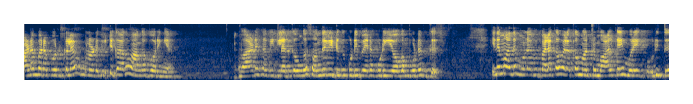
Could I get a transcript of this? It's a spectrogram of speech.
ஆடம்பர பொருட்களை உங்களோட வீட்டுக்காக வாங்க போகிறீங்க வாடகை வீட்டில் இருக்கவங்க சொந்த வீட்டுக்கு குடிபெயரக்கூடிய யோகம் கூட இருக்குது இந்த மாதம் உணவு பழக்க வழக்கம் மற்றும் வாழ்க்கை முறை குறித்து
